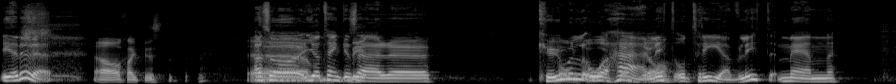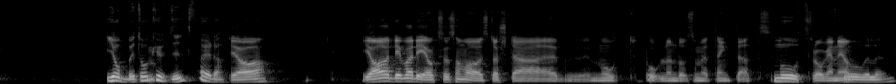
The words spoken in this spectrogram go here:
Är det det? ja, faktiskt. Alltså, Ehm, jag tänker så här... eh, kul och härligt ja. och trevligt, men jobbigt att åka ut dit varje dag. Ja. Ja, det var det också som var största eh, motpolen då som jag tänkte att Mot frågan är om,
